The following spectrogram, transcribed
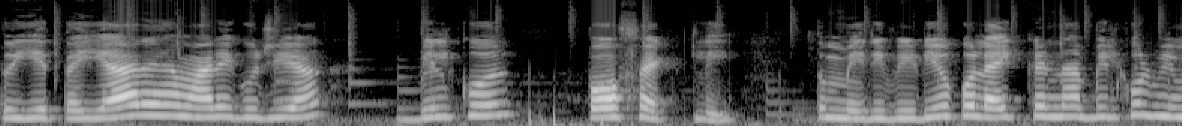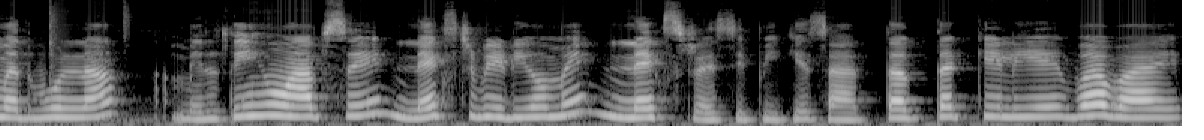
तो ये तैयार है हमारे गुजिया बिल्कुल परफेक्टली तो मेरी वीडियो को लाइक करना बिल्कुल भी मत भूलना। मिलती हूँ आपसे नेक्स्ट वीडियो में नेक्स्ट रेसिपी के साथ। तब तक के लिए बाय बाय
